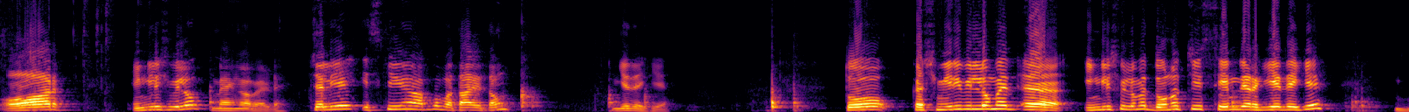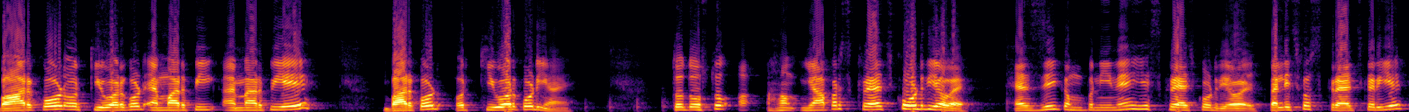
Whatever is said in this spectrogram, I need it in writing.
और इंग्लिश विलो महँगा बैट है। चलिए इसकी मैं आपको बता देता हूँ। ये देखिए। तो कश्मीरी बिल्लो में इंग्लिश विल्लो में दोनों चीज़ सेम दे रखी है, देखिए। बार कोड और Q R code MRP MRP a bar code और क्यू आर कोड यहाँ है। तो दोस्तों हम यहाँ पर स्क्रैच कोड दिया हुआ है। एसजी कंपनी ने ये स्क्रैच कोड दिया हुआ है। पहले इसको स्क्रैच करिए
